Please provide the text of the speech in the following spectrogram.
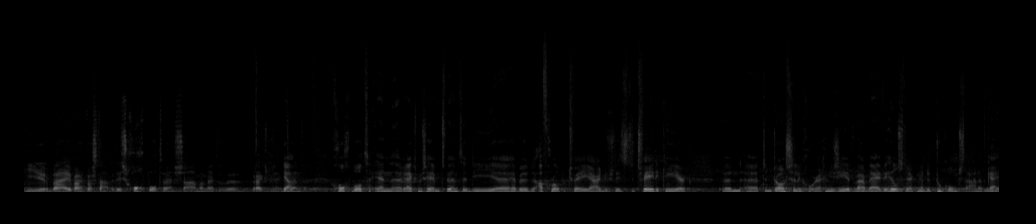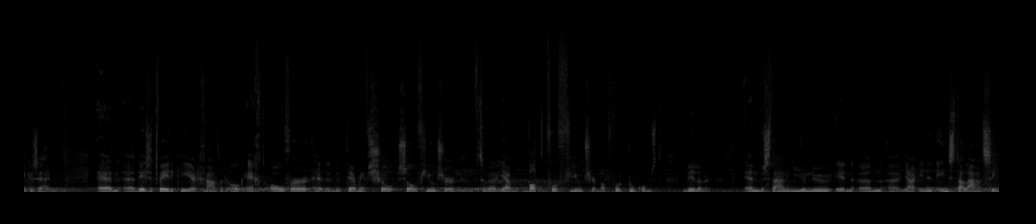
hier bij, waar, waar, staan we? Dit is Gochbot, hè, samen met het uh, Rijksmuseum ja. Twente. Gochbot en uh, Rijksmuseum Twente die hebben de afgelopen twee jaar, dus dit is de tweede keer, een tentoonstelling georganiseerd waarbij we heel sterk naar de toekomst aan het kijken zijn. En uh, deze tweede keer gaat het ook echt over, de term heeft show, so future, oftewel ja, wat voor future, wat voor toekomst willen we. En we staan hier nu in een, uh, ja, in een installatie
